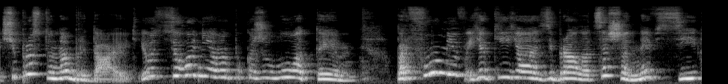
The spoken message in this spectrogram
чи просто набридають. І от сьогодні я вам покажу лоти парфумів, які я зібрала. Це ще не всі.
